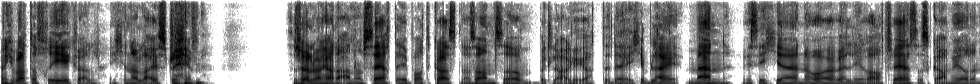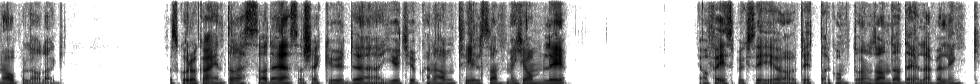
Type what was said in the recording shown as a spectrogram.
kan ikke bare ta fri i kveld, ikke noe livestream. Så selv om jeg hadde annonsert det i podkasten og sånn, så beklager jeg at det ikke blei. Men hvis ikke noe veldig rart skjer, så skal vi gjøre det nå på lørdag. Så skulle dere ha interesse av det, så sjekk ut uh, YouTube-kanalen Tvilsomt med Tjomli, og Facebook-sida og Twitter-kontoen og sånn, der deler jeg vel link.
